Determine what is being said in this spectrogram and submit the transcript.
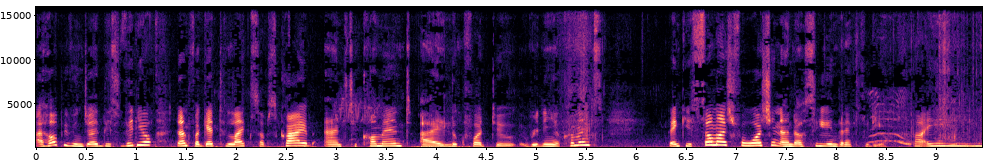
I hope you've enjoyed this video. Don't forget to like, subscribe, and to comment. I look forward to reading your comments. Thank you so much for watching, and I'll see you in the next video. Bye.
